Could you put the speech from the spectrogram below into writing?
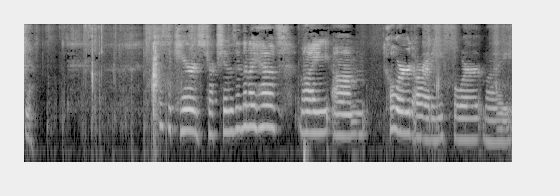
Yeah. Just the care instructions. And then I have my um, cord already for my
